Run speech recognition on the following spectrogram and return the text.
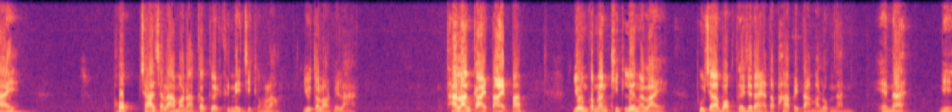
ายภพชาติชรามรณะก็เกิดขึ้นในจิตของเรา อยู่ตลอดเวลา ถ้าร่างกายตายปับ๊บโยมกำลังคิดเรื่องอะไร ผู้เจ้าบอกเธอจะได้อัตภาพไปตามอารมณ์นั้น เห็นนะ นี่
